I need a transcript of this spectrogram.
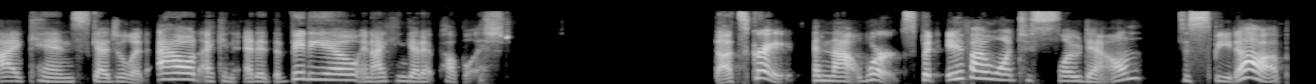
I can schedule it out, I can edit the video, and I can get it published. That's great. And that works. But if I want to slow down, to speed up,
